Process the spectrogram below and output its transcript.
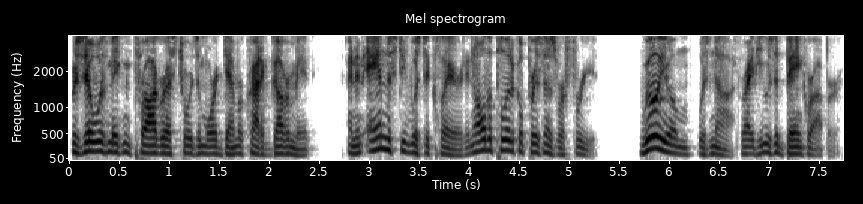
Brazil was making progress towards a more democratic government and an amnesty was declared and all the political prisoners were freed. William was not, right? He was a bank robber,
